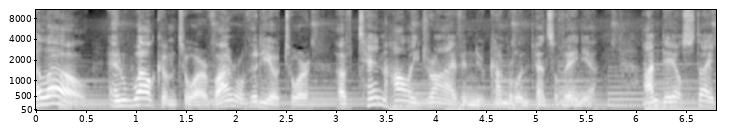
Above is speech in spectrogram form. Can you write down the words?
Hello, and welcome to our viral video tour of 10 Holly Drive in New Cumberland, Pennsylvania. I'm Dale Stipe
